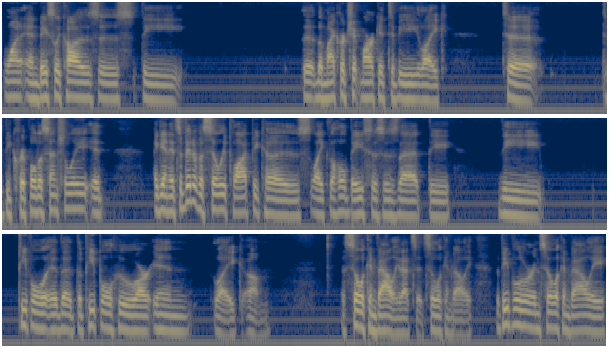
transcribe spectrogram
one and basically causes the the the microchip market to be like to to be crippled essentially. It again, it's a bit of a silly plot because like the whole basis is that the the people eh, the the people who are in like um, Silicon Valley, that's it, Silicon Valley. The people who are in Silicon Valley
